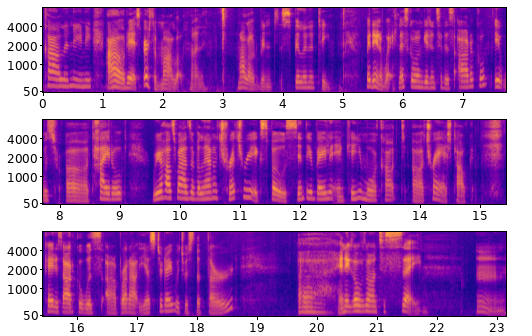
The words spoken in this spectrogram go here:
calling Nene, all that, especially Marlo, honey. Marlo would have been spilling the tea. But anyway, let's go and get into this article. It was uh, titled Real Housewives of Atlanta Treachery Exposed Cynthia Bailey and Kenya Moore Caught uh, Trash Talking. Okay, this article was uh, brought out yesterday, which was the third. Uh, and it goes on to say, mm,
